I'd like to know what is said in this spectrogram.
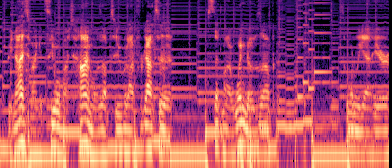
It'd be nice if I could see what my time was up to, but I forgot to set my windows up. So what do we got here?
